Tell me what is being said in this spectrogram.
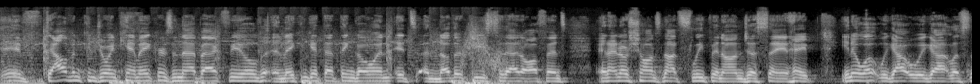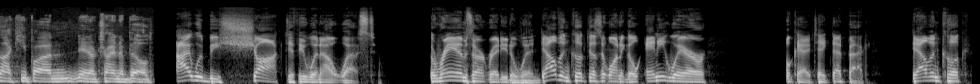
if Dalvin can join Cam Akers in that backfield and they can get that thing going, it's another piece to that offense. And I know Sean's not sleeping on just saying, hey, you know what? We got what we got. Let's not keep on, you know, trying to build. I would be shocked if he went out west. The Rams aren't ready to win. Dalvin Cook doesn't want to go anywhere. Okay, I take that back. Dalvin Cook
